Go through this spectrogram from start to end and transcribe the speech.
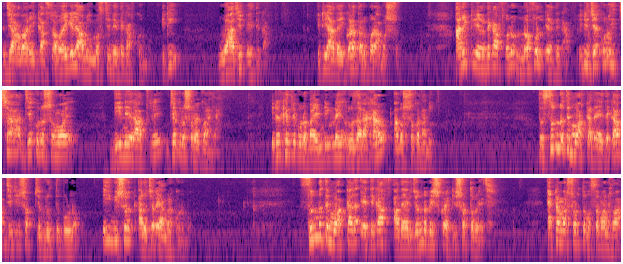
যে আমার এই কাজটা হয়ে গেলে আমি মসজিদে এতেকাফ করব। এটি ওয়াজিব এতেকাফ। এটি আদায় করা তার উপর আবশ্যক। আরেকটি এতেকাফ হলো নফল এতেকাফ। এটি যে কোনো ইচ্ছা, যে কোনো সময়, দিনে, রাত্রে, যে কোনো সময় করা যায়। এটার ক্ষেত্রে কোনো বাইন্ডিং নাই, রোজা রাখারও আবশ্যকতা নেই। তো সুন্নতে মোয়াক্কাদা এতেকাফ, যেটি সবচেয়ে গুরুত্বপূর্ণ, এই বিষয়ক আলোচনায় আমরা করব। সুন্নতে মোয়াক্কাদা এতেকাফ আদায়ের জন্য বেশ কয়েকটি শর্ত রয়েছে। এক নম্বর শর্ত মুসলমান হওয়া,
